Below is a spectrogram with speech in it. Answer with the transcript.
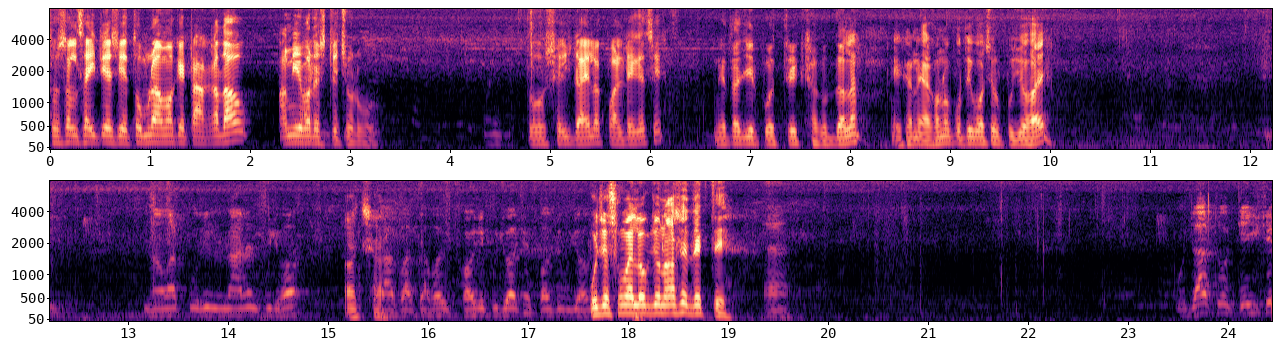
সোশ্যাল সাইটে এসে তোমরা আমাকে টাকা দাও, আমি এভারেস্টে চড়বো। তো সেই ডায়লগ পাল্টে গেছে। নেতাজির পৈতৃক ঠাকুরদালা এখানে এখনও প্রতি বছর পুজো হয়। না আমার পুরী নারায়ণ পুজো হয়। আচ্ছা। পুজোর সময় লোকজন আসে দেখতে? হ্যাঁ। ও জাস্ট তেইশে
